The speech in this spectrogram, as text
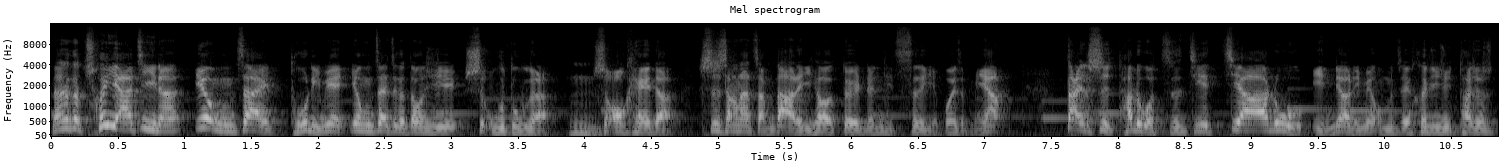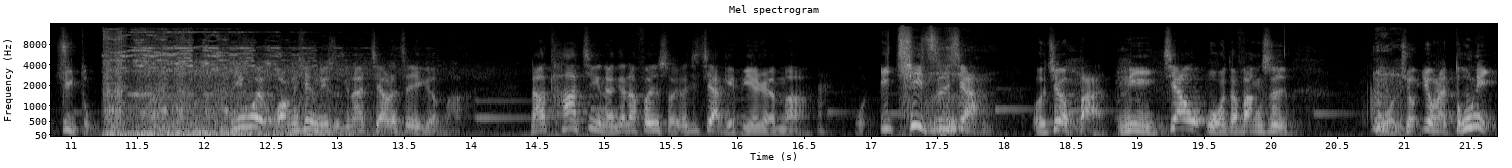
那这个催芽剂呢，用在土里面，用在这个东西是无毒的，嗯，是 OK 的。事实上它长大了以后，对人体吃了也不会怎么样。但是他如果直接加入饮料里面，我们直接喝进去，他就是剧毒。因为王姓女子跟他交了这个嘛，然后他竟然跟他分手，又去嫁给别人嘛，我一气之下，我就把你教我的方式，我就用来毒你。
